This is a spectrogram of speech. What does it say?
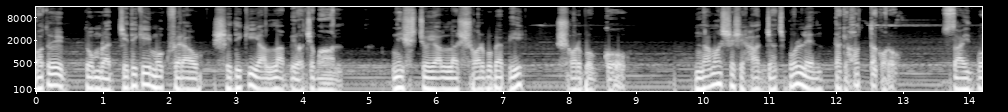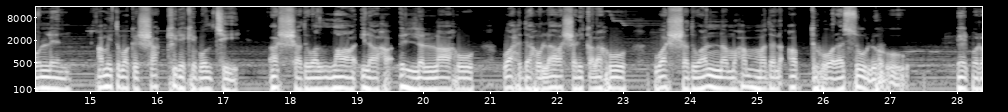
অতএব তোমরা যেদিকেই মুখ ফেরাও, সেদিকেই আল্লাহ বিরাজমান। নিশ্চয়ই আল্লাহ সর্বব্যাপী, সর্বজ্ঞ। নামাজ শেষে হাজ্জাজ বললেন, তাকে হত্যা করো। সাইদ বললেন, আমি তোমাকে সাক্ষী রেখে বলছি, আশহাদু আল্লাহ ইলাহা ইল্লাল্লাহু ওয়াহদাহু লা শারিকা লাহু ওয়াশহাদু আন্না মুহাম্মাদান আবদুহু ওয়া এরপর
